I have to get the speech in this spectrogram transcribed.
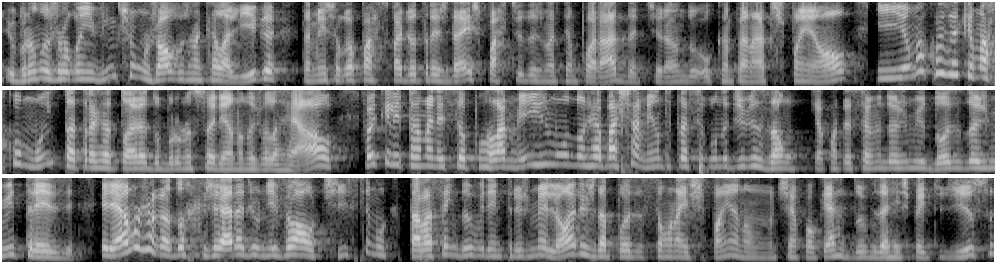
E o Bruno jogou em 21 jogos naquela liga, também chegou a participar de outras 10 partidas na temporada, tirando o Campeonato Espanhol. E uma coisa que marcou muito a trajetória do Bruno Soriano no Vila Real foi que ele permaneceu por lá mesmo no rebaixamento para a segunda divisão, que aconteceu em 2012 e 2013. Ele era um jogador que já era de um nível altíssimo, estava sem dúvida entre os melhores da posição na Espanha, não, tinha qualquer dúvida a respeito disso.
